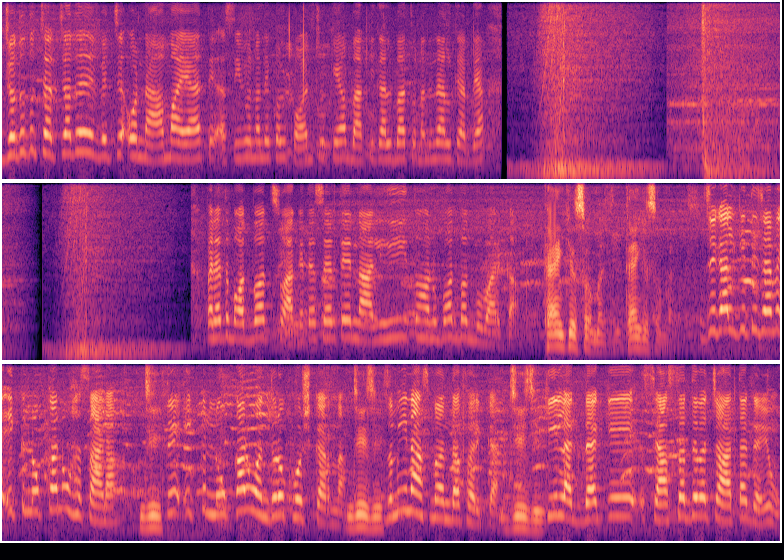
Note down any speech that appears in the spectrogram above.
ਜਦੋਂ ਤੋਂ ਚਰਚਾ ਦੇ ਵਿੱਚ ਉਹ ਨਾਮ ਆਇਆ ਤੇ ਅਸੀਂ ਵੀ ਉਹਨਾਂ ਦੇ ਕੋਲ ਪਹੁੰਚ ਚੁੱਕੇ ਆ ਬਾਕੀ ਗੱਲਬਾਤ ਉਹਨਾਂ ਦੇ ਨਾਲ ਕਰਦੇ ਆ ਪਹਿਲਾਂ ਤਾਂ ਬਹੁਤ-ਬਹੁਤ ਸਵਾਗਤ ਹੈ ਸਰ ਤੇ ਨਾਲ ਹੀ ਤੁਹਾਨੂੰ ਬਹੁਤ-ਬਹੁਤ ਮੁਬਾਰਕਾਂ। ਥੈਂਕ ਯੂ ਸੋ ਮਚ ਜੀ ਥੈਂਕ ਯੂ ਸੋ ਮਚ ਜੇ ਗੱਲ ਕੀਤੀ ਜਾਵੇ ਇੱਕ ਲੋਕਾਂ ਨੂੰ ਹਸਾਣਾ ਜੀ। ਤੇ ਇੱਕ ਲੋਕਾਂ ਨੂੰ ਅੰਦਰੋਂ ਖੁਸ਼ ਕਰਨਾ ਜੀ ਜੀ। ਜ਼ਮੀਨ ਆਸਮਾਨ ਦਾ ਫ਼ਰਕ ਹੈ। ਜੀ ਜੀ। ਕੀ ਲੱਗਦਾ ਹੈ ਕਿ ਸਿਆਸਤ ਦੇ ਵਿੱਚ ਆ ਤਾਂ ਗਏ ਹੋ?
